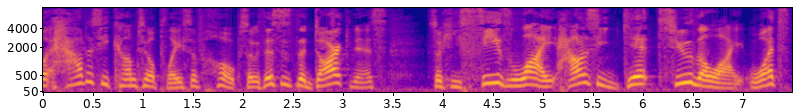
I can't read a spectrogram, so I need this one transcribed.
But how does he come to a place of hope? So this is the darkness. So he sees light. How does he get to the light? What's,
